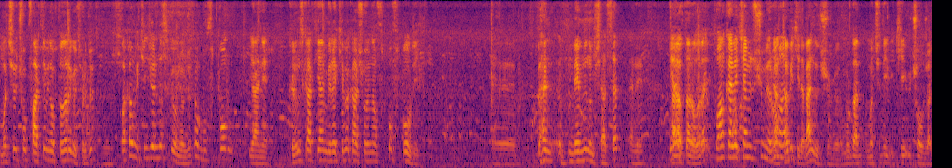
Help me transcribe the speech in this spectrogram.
maçı çok farklı bir noktalara götürdü. Bakalım ikinci yarı nasıl bir oyun oynayacak ama bu futbol yani kırmızı kart yiyen bir rakibe karşı oynanan futbol futbol değil. Ee, ben memnunum şahsen hani Ya, taraftar olarak. Puan kaybedeceğimizi düşünmüyorum Ya ama tabii ki de ben de düşünmüyorum. Buradan maçı değil 2-3 olacak,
